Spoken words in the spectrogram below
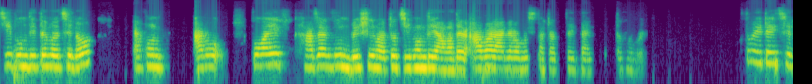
জীবন দিতে হয়েছিল। এখন আরও কয়েক হাজার গুণ বেশি হয়তো জীবন দিয়ে আমাদের আবার আগের অবস্থাটাতে ব্যাক করতে হবে। তো এটাই ছিল।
